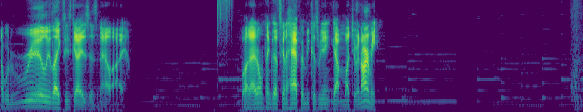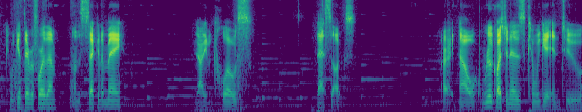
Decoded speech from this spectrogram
I would really like these guys as an ally. But I don't think that's going to happen because we ain't got much of an army. Can we get there before them? On the 2nd of May? Not even close. That sucks. Alright, now, real question is, can we get into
